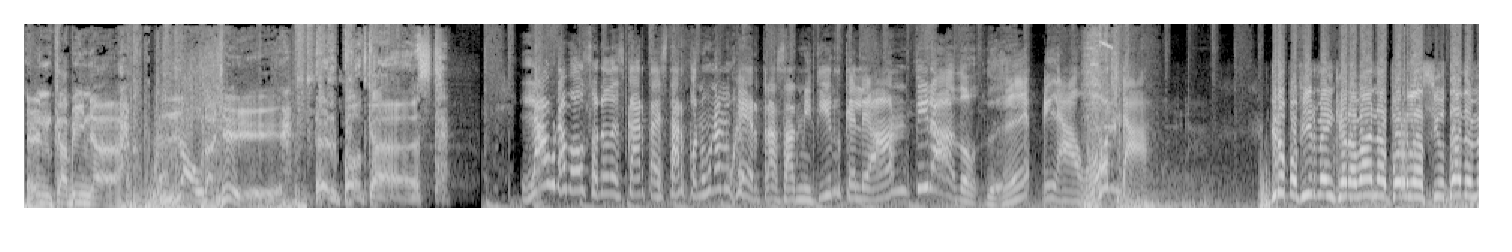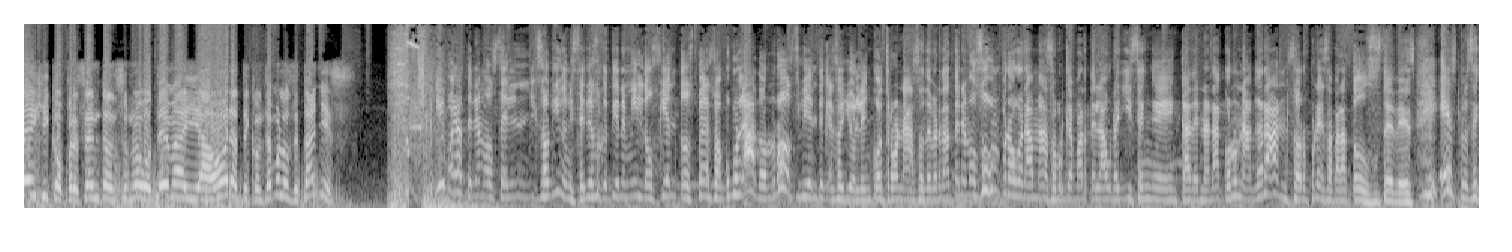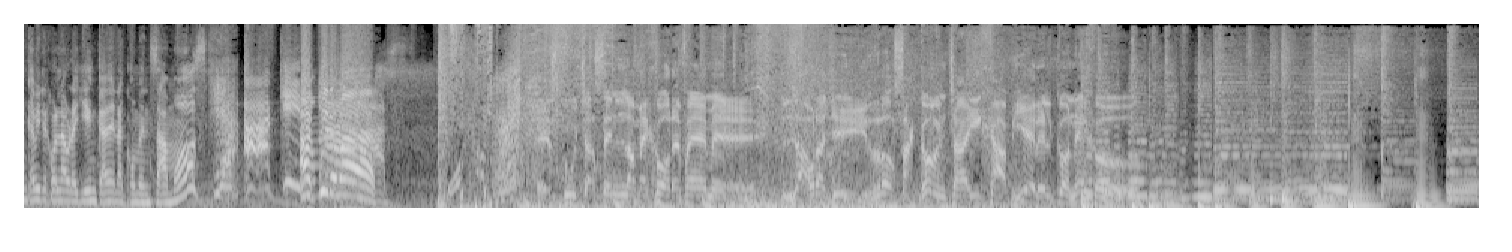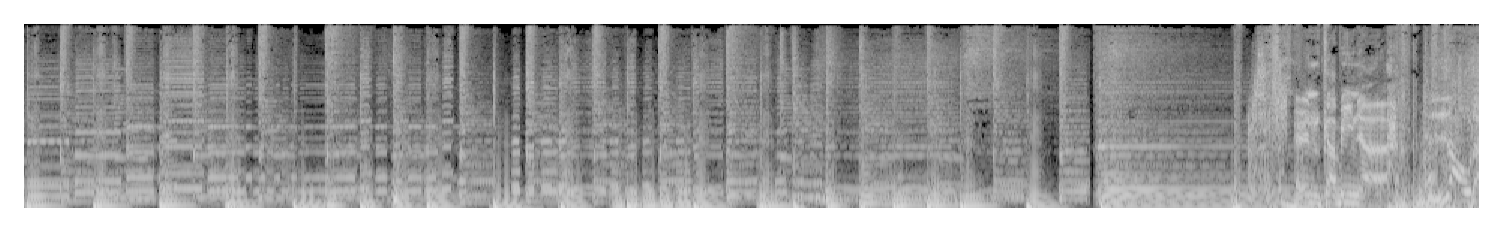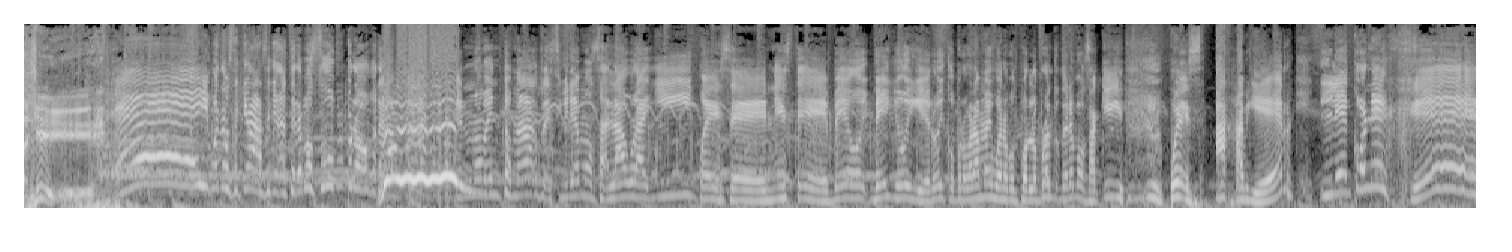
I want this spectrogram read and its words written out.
En cabina, Laura G. El podcast. Laura Bozo no descarta estar con una mujer tras admitir que le han tirado de la onda. Grupo Firme en caravana por la Ciudad de México presentan su nuevo tema y ahora te contamos los detalles. Y bueno, tenemos el sonido misterioso que tiene 1200 pesos acumulados. Rosy, bien que soy yo, el encontronazo. De verdad, tenemos un programazo porque aparte Laura G se encadenará con una gran sorpresa para todos ustedes. Esto es En Cabina con Laura G en cadena. Comenzamos. Aquí nomás. Aquí nomás. Escuchas en la mejor FM. Laura G, Rosa Concha y Javier el Conejo. En cabina, Laura G. ¡Ey! Bueno, señoras, señores, tenemos un programa. En un momento más recibiremos a Laura allí, pues en este bello, bello y heroico programa. Y bueno, pues por lo pronto tenemos aquí, pues, a Javier Le Conejé.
